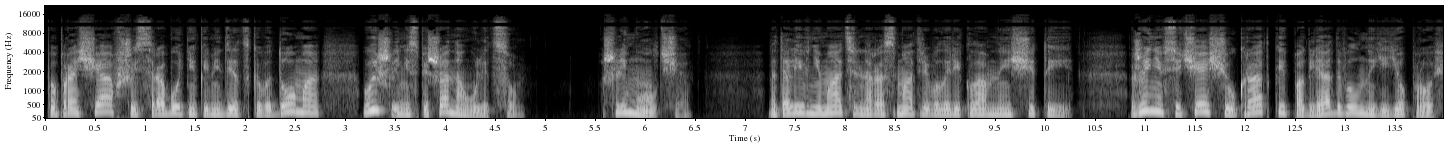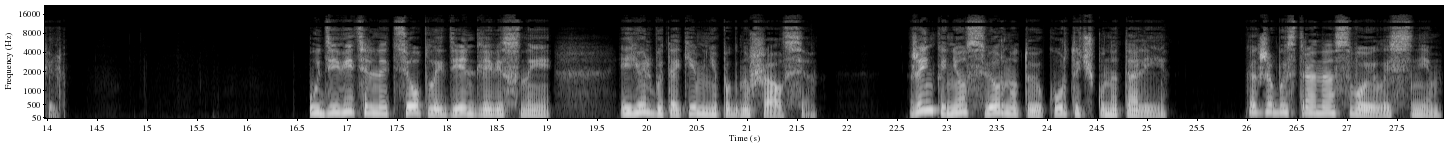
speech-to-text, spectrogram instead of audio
попрощавшись с работниками детского дома, вышли не спеша на улицу. Шли молча. Натали внимательно рассматривала рекламные щиты. Женя все чаще украдкой поглядывал на ее профиль. Удивительно теплый день для весны. Июль бы таким не погнушался. Женька нес свернутую курточку Натали. Как же быстро она освоилась с ним,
